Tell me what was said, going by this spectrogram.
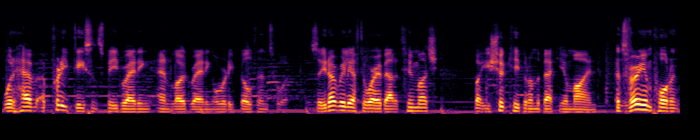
would have a pretty decent speed rating and load rating already built into it. So you don't really have to worry about it too much, but you should keep it on the back of your mind. It's very important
